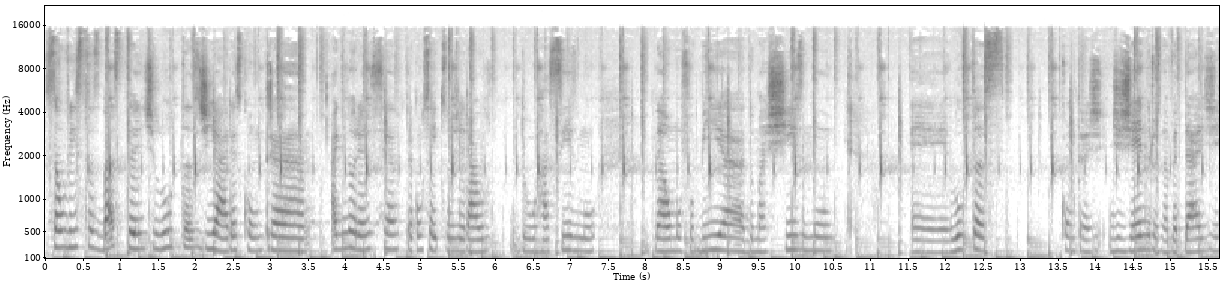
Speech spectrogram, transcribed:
São vistas bastante lutas diárias contra a ignorância, preconceitos no geral, do racismo, da homofobia, do machismo, é, lutas contra de gêneros, na verdade.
